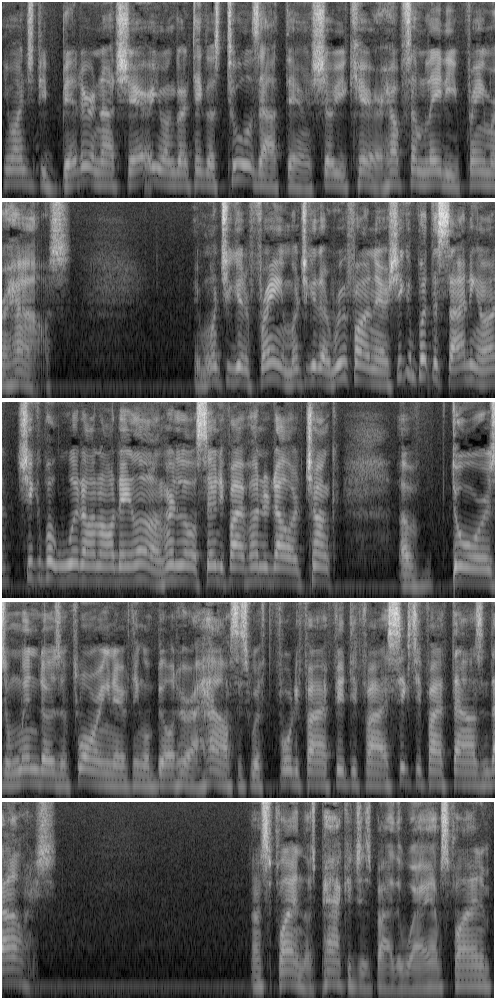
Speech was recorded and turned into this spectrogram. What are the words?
You want to just be bitter and not share? You want to go and take those tools out there and show you care? Help some lady frame her house. And once you get a frame, once you get that roof on there, she can put the siding on. She can put wood on all day long. Her little $7,500 chunk of doors and windows and flooring and everything will build her a house that's worth $45, $55, $65,000. I'm supplying those packages, by the way. I'm supplying them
